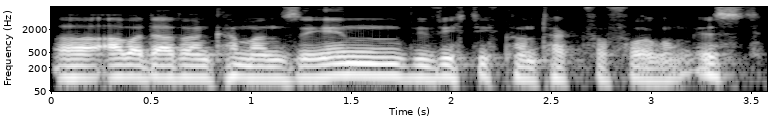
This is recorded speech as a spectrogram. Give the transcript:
Äh, aber daran kann man sehen, wie wichtig Kontaktverfolgung ist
